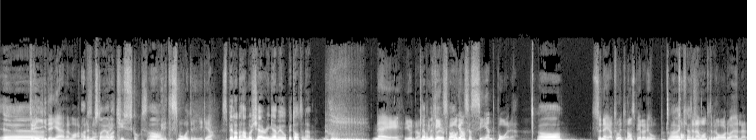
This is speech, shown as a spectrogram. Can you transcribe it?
Eh, Dryg den jäveln var han ja, också. det måste han ju ha är varit. tysk också. Ja. De är lite smådryga. Spelade han och Sheringham ihop i Tottenham? Nej, det gjorde de Kan de inte ha gjort, Klinsmann va? var ganska sent på det. Ja. Så nej, jag tror inte de spelade ihop. Nej, Tottenham var inte. bra då heller.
